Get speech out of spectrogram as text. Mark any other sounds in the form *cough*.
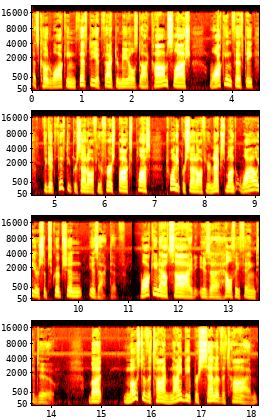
That's code WALKING50 at factormeals.com slash WALKING50 to get 50% off your first box plus 20% off your next month while your subscription is active. Walking outside is a healthy thing to do, but most of the time, 90% of the time,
